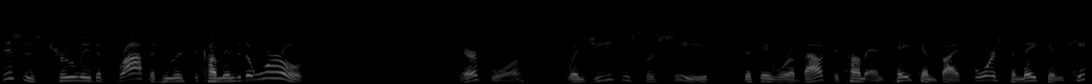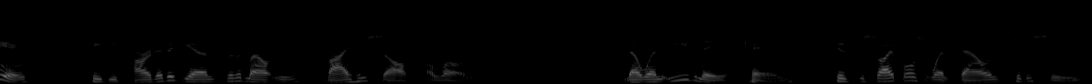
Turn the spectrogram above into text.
This is truly the prophet who is to come into the world. Therefore, when Jesus perceived that they were about to come and take him by force to make him king, he departed again to the mountain by himself alone. Now, when evening came, his disciples went down to the sea,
